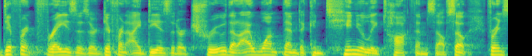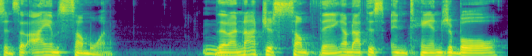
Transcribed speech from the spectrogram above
different phrases or different ideas that are true that I want them to continually talk themselves. So, for instance, that I am someone, mm-hmm. that I'm not just something, I'm not this intangible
